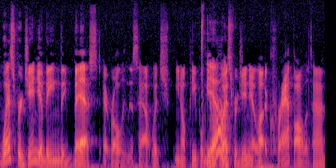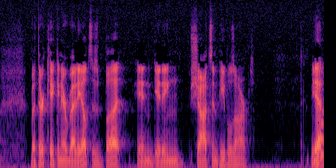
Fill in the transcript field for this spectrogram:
West Virginia being the best at rolling this out, which you know people give Yeah. West Virginia a lot of crap all the time, but they're kicking everybody else's butt in getting shots in people's arms. Yeah,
